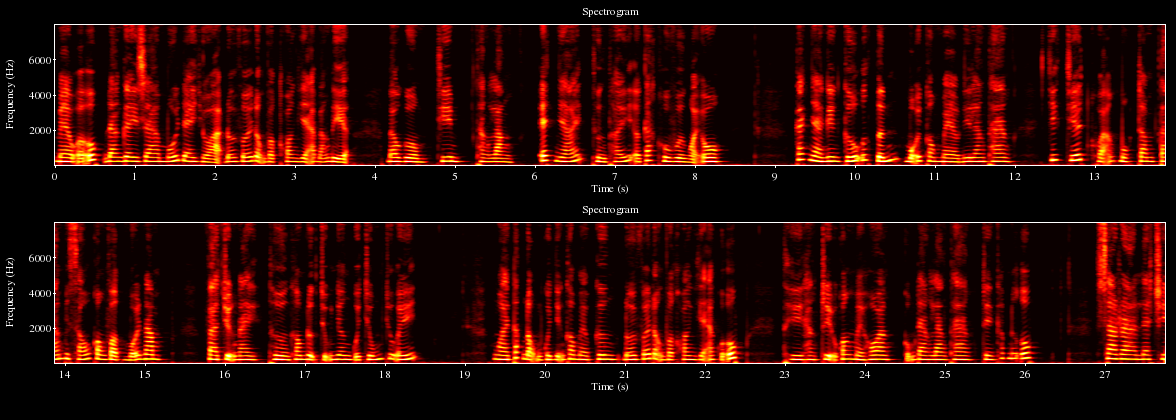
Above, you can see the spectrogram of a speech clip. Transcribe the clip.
mèo ở Úc đang gây ra mối đe dọa đối với động vật hoang dã bản địa, bao gồm chim, thằn lằn, ếch nhái thường thấy ở các khu vườn ngoại ô. Các nhà nghiên cứu ước tính mỗi con mèo đi lang thang giết chết khoảng 186 con vật mỗi năm và chuyện này thường không được chủ nhân của chúng chú ý. Ngoài tác động của những con mèo cưng đối với động vật hoang dã của Úc, thì hàng triệu con mèo hoang cũng đang lang thang trên khắp nước Úc. Sarah Lecce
